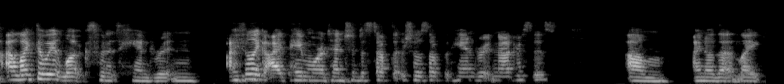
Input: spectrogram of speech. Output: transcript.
I like the way it looks when it's handwritten. I feel like I pay more attention to stuff that shows up with handwritten addresses. Um, I know that like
